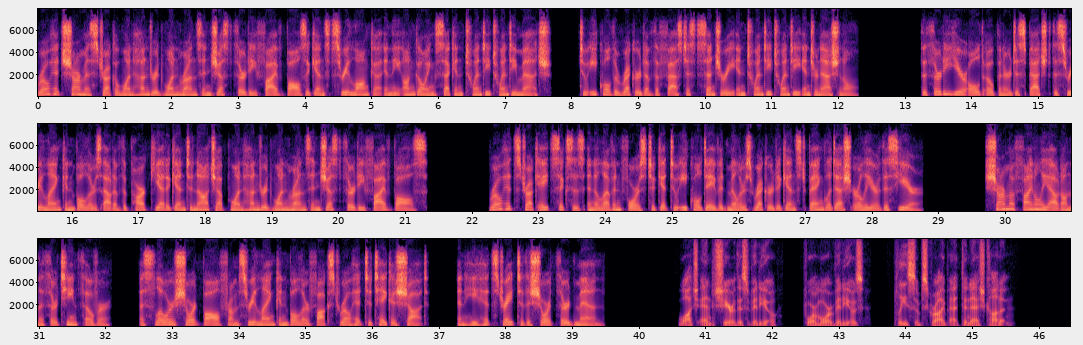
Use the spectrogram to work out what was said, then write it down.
Rohit Sharma struck a 101 runs in just 35 balls against Sri Lanka in the ongoing second T20 match, to equal the record of the fastest century in Twenty20 international. The 30-year-old opener dispatched the Sri Lankan bowlers out of the park yet again to notch up 101 runs in just 35 balls. Rohit struck 8 sixes and 11 fours to get to equal David Miller's record against Bangladesh earlier this year. Sharma finally out on the 13th over, a slower short ball from Sri Lankan bowler foxed Rohit to take a shot, and he hit straight to the short third man. Watch and share this video, for more videos, please subscribe at Dinesh Kannan.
